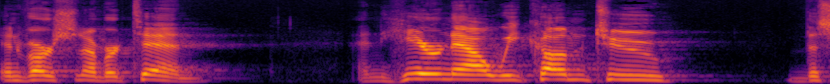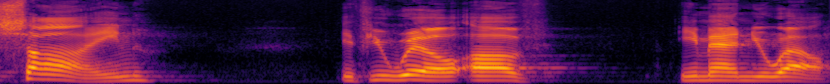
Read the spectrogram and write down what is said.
in verse number 10. And here now we come to the sign, if you will, of Emmanuel.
